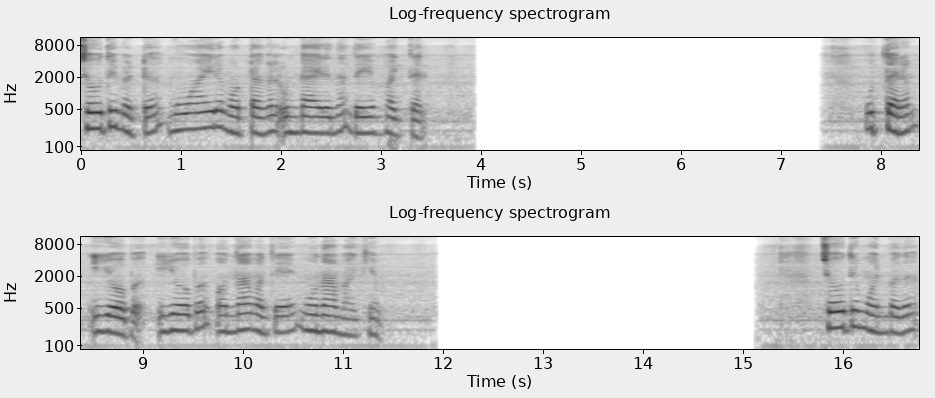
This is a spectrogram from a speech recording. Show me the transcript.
ചോദ്യം എട്ട് മൂവായിരം ഓട്ടങ്ങൾ ഉണ്ടായിരുന്ന ദൈവഭക്തൻ. ഉത്തരം ഇയോബ് ഇയോബ് ഒന്നാം അധ്യായം മൂന്നാം വാക്യം. ചോദ്യം ഒൻപത്.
